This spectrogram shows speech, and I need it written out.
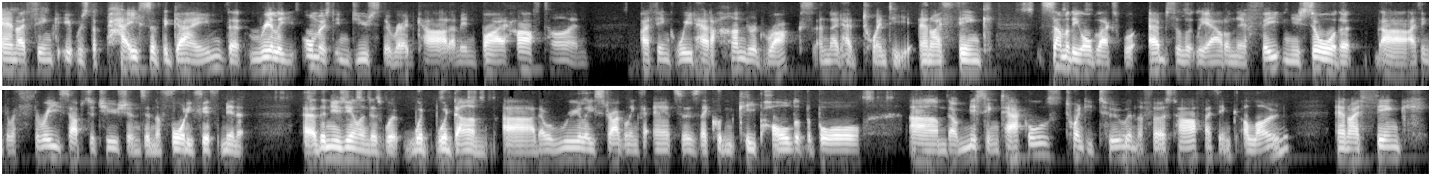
And I think it was the pace of the game that really almost induced the red card. I mean, by half time, I think we'd had 100 rucks and they'd had 20. And I think some of the All Blacks were absolutely out on their feet. And you saw that uh, I think there were three substitutions in the 45th minute. Uh, the New Zealanders were, were, were done. Uh, they were really struggling for answers. They couldn't keep hold of the ball. Um, they were missing tackles, 22 in the first half, I think, alone. And I think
